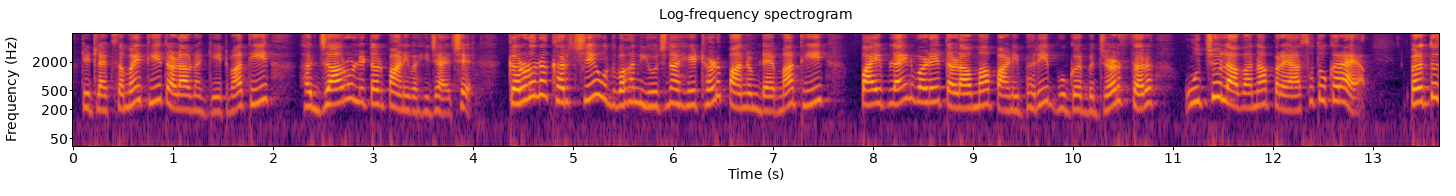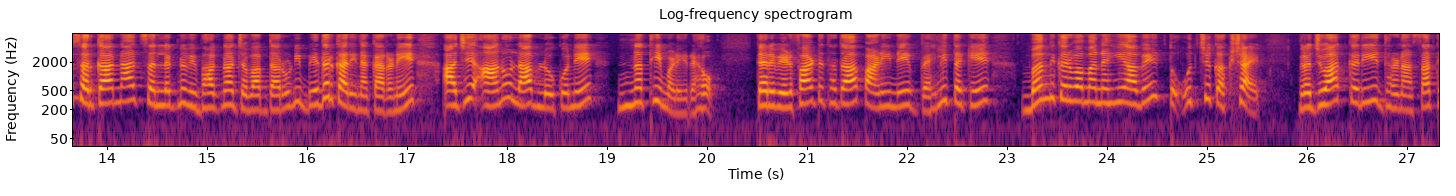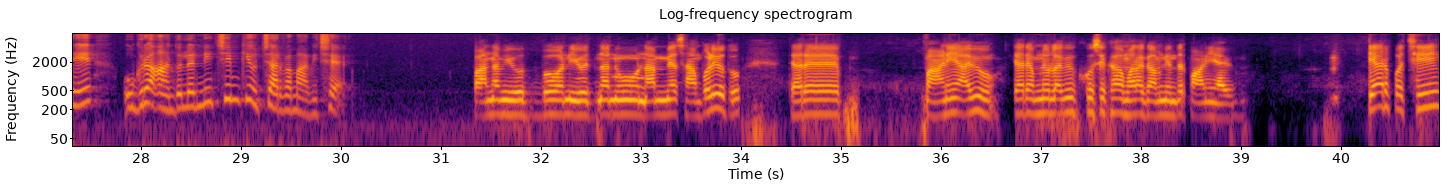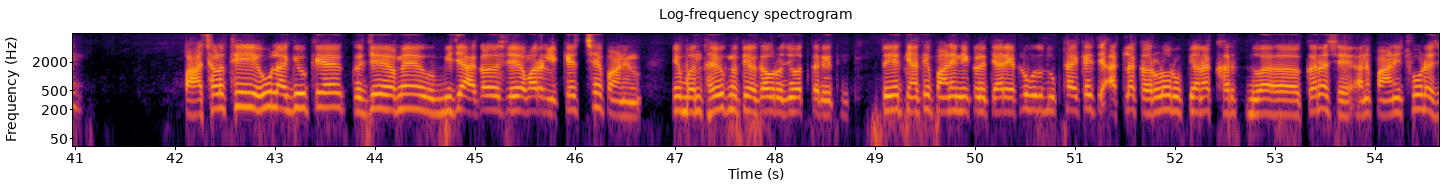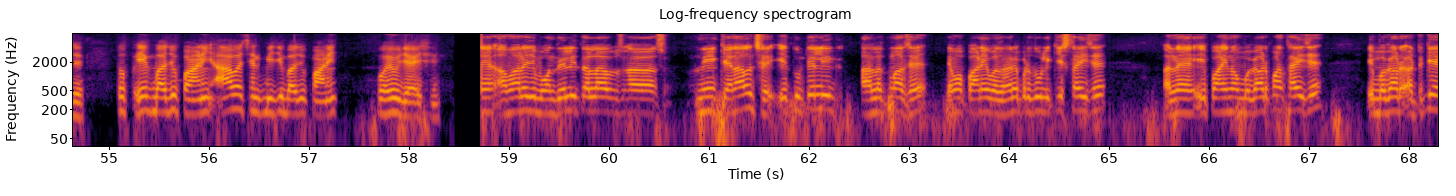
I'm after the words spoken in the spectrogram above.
કેટલાક સમયથી તળાવના ગેટમાંથી હજારો લીટર પાણી વહી જાય છે. કરોડોના ખર્ચે ઉદ્વહન યોજના હેઠળ પાનમ ડેમમાંથી પાઇપલાઇન વડે તળાવમાં પાણી ભરી ભૂગર્ભ જળસ્તર ઊંચું લાવવાના પ્રયાસો તો કરાયા. પરંતુ સરકારના જ સંલગ્ન વિભાગના જવાબદારોની બેદરકારીના કારણે આજે આનો લાભ લોકોને નથી મળી રહ્યો. ત્યારે વેડફાટ થતા પાણીને વહેલી તકે બંધ કરવામાં નહીં આવે તો ઉચ્ચ કક્ષાએ રજૂઆત કરી ધરણા સાથે ઉગ્ર આંદોલનની ચીમકી ઉચ્ચારવામાં આવી છે. પાનમ ભવન યોજનાનું નામ મેં સાંભળ્યું હતું. ત્યારે પાણી આવ્યું, ત્યારે અમને લાગ્યું ખુશી ખા અમારા ગામની અંદર પાણી આવ્યું. ત્યાર પછી પાછળથી એવું લાગ્યું કે જે અમે બીજે આગળ જે અમારો લીકેજ છે પાણીનું, એ બંધ થયું જ નથી, અગાઉ રજૂઆત કરી હતી. તો એ ત્યાંથી પાણી નીકળ્યું. ત્યારે એટલું બધું દુઃખ થાય કે આટલા કરોડો રૂપિયાના ખર્ચ કરે છે અને પાણી છોડે છે. તો એક બાજુ પાણી આવે છે અને બીજી બાજુ પાણી વહ્યું જાય છે. અને અમારે જે બોંધેલી તલાવની કેનાલ છે એ તૂટેલી હાલતમાં છે. તેમાં પાણી વધારે પડતું લીકેજ થાય છે અને એ પાણીનો બગાડ પણ થાય છે. એ બગાડ અટકે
